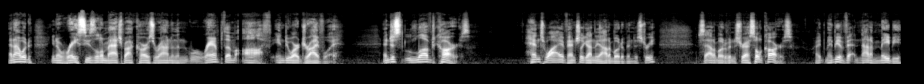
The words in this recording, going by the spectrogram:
and I would you know race these little Matchbox cars around and then ramp them off into our driveway, and just loved cars. Hence why I eventually got in the automotive industry. It's the automotive industry. I sold cars, right? Maybe not a maybe.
